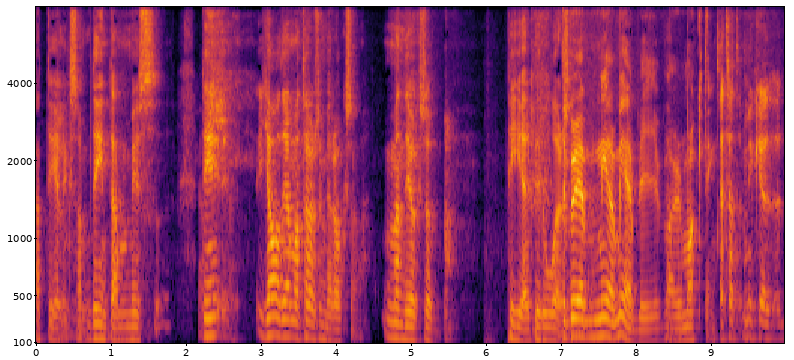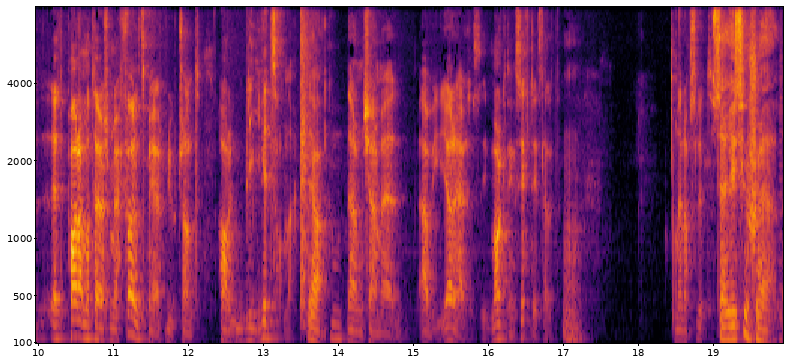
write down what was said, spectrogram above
Att det är liksom, det är inte amys... Det är, ja, det är amatörer som gör det också. Men det är också PR-byråer. Det som- börjar mer och mer bli viral marketing. Jag tror att mycket, ett par amatörer som jag följt som har gjort sånt har blivit sådana. Ja. När de kör med, ja, vi gör det här i marketing-syfte istället. Men absolut. Säljer sin själ.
